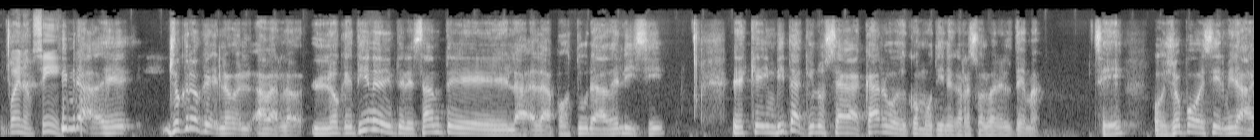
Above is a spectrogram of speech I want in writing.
Bueno, sí. Sí, mira, eh, yo creo que, lo- a ver, lo, lo que tiene de interesante la, la postura de Lisi es que invita a que uno se haga cargo de cómo tiene que resolver el tema. ¿Sí? Porque yo puedo decir, mira,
